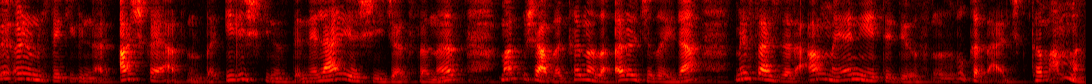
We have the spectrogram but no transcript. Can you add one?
ve önümüzdeki günler aşk hayatınızda, ilişkinizde neler yaşayacaksanız Makbuş abla kanalı aracılığıyla mesajları almaya niyet ediyorsunuz. Bu kadarcık tamam mı?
